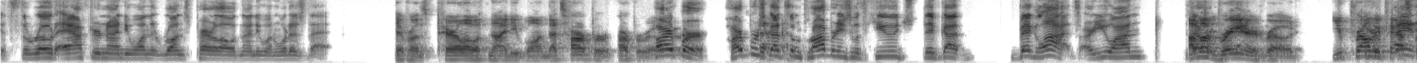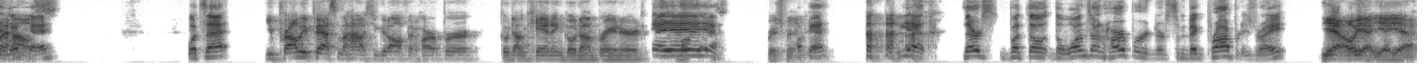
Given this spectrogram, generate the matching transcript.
It's the road after 91 that runs parallel with 91. What is that? It runs parallel with 91. That's Harper. Harper Road. Harper. Harper's got some properties with huge. They've got big lots. Are you on? I'm on Brainerd Road. You probably passed my house. Okay. What's that? You probably passed my house. You get off at Harper go down Cannon, go down Brainerd. Yeah, yeah, yeah, yeah. Richmond. Okay. yeah, there's but the the ones on Harper, there's some big properties, right? Yeah. Oh yeah, yeah, yeah.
